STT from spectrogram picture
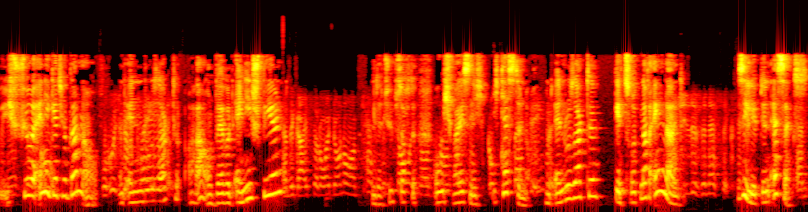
ich führe Annie Get Your Gun auf. Und Andrew sagte, aha, und wer wird Annie spielen? Und der Typ sagte, oh, ich weiß nicht, ich teste noch. Und Andrew sagte, geh zurück nach England. Sie lebt in Essex.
